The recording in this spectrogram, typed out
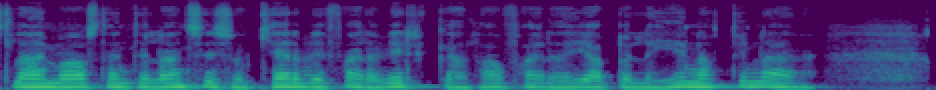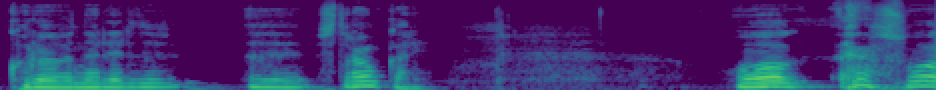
slæma ástandi landsins og kerfi fara að virka þá fara það jafnvel hinn áttina að kröfunar eru uh, strángari og svo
